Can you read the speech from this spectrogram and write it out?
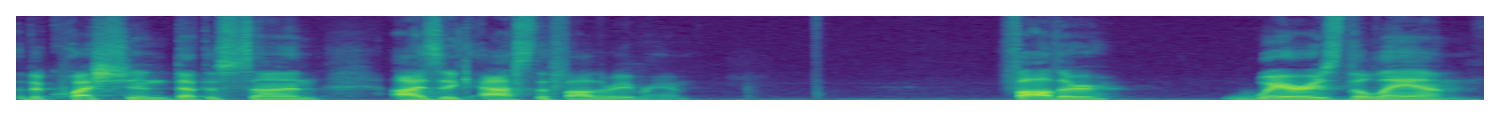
the question that the son Isaac asked the father Abraham. Father, where is the lamb?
